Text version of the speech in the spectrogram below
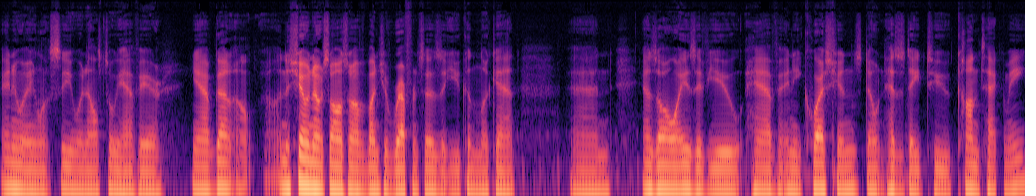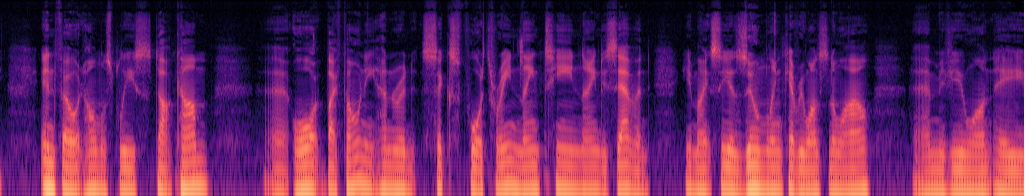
Anyway, let's see what else do we have here. Yeah, I've got uh, in the show notes also I have a bunch of references that you can look at. And as always, if you have any questions, don't hesitate to contact me, info at homelesspolice.com, uh, or by phone 800 643 1997. You might see a Zoom link every once in a while. Um, if you want a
